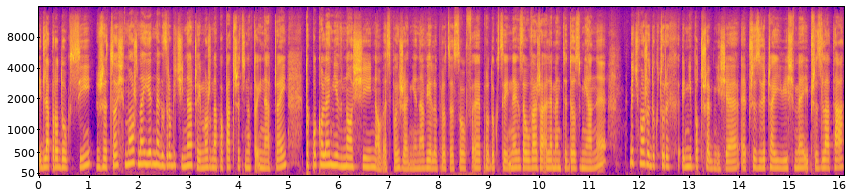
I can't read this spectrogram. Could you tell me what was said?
i dla produkcji, że coś można jednak zrobić inaczej, można popatrzeć na to inaczej. To pokolenie wnosi nowe spojrzenie na wiele procesów produkcyjnych zauważa elementy do zmiany, być może do których niepotrzebnie się e, przyzwyczailiśmy i przez lata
